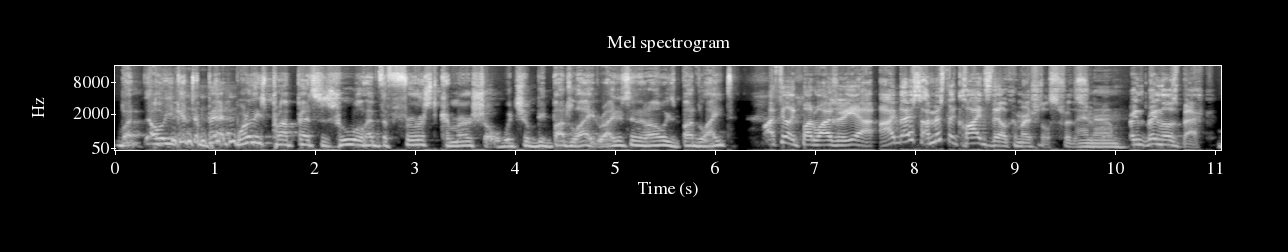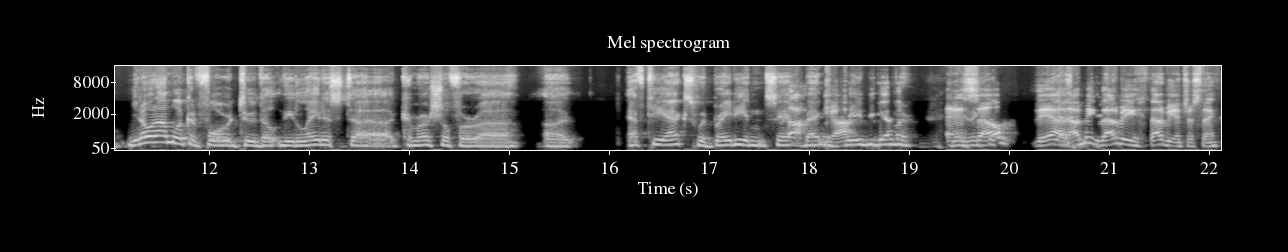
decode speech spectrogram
But oh, you get to bet. One of these prop bets is who will have the first commercial, which will be Bud Light, right? Isn't it always Bud Light? I feel like Budweiser. Yeah, I miss I miss the Clydesdale commercials for the Super Bowl. Bring bring those back. You know what I'm looking forward to the the latest uh, commercial for uh, uh, FTX with Brady and Sam oh, Bankman together. And sell. Yeah, yeah, that'd be that'd be that'd be interesting.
